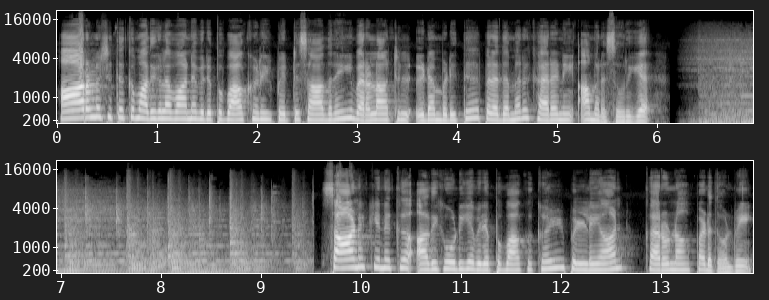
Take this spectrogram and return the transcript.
ஆறு லட்சத்துக்கும் அதிகளவான விருப்பு வாக்குகளை பெற்று சாதனை வரலாற்றில் இடம் பிடித்த பிரதமர் கரணி அமரசூரிய. சாணக்கியனுக்கு அதிகூடிய விருப்பு வாக்குகள் பிள்ளையான் கருணா படுதோல்வி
